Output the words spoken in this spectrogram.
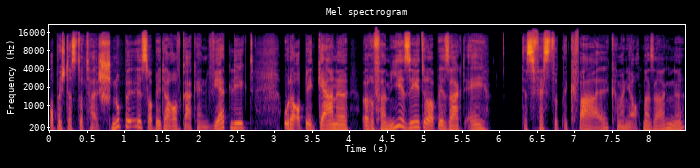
ob euch das total Schnuppe ist, ob ihr darauf gar keinen Wert legt oder ob ihr gerne eure Familie seht oder ob ihr sagt, ey, das Fest wird eine Qual, kann man ja auch mal sagen, ne?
